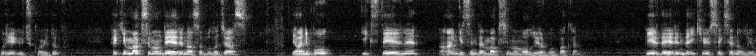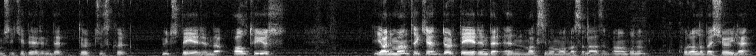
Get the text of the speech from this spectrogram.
Buraya 3 koyduk. Peki maksimum değeri nasıl bulacağız? Yani bu x değerinin hangisinde maksimum oluyor bu? Bakın. Bir değerinde 280 oluyormuş. 2 değerinde 440. 3 değerinde 600. Yani mantıken 4 değerinde en maksimum olması lazım. Ama bunun kuralı da şöyle.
